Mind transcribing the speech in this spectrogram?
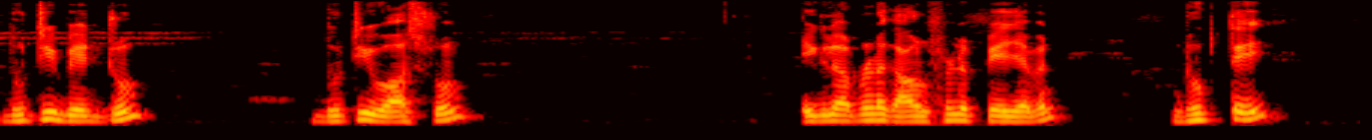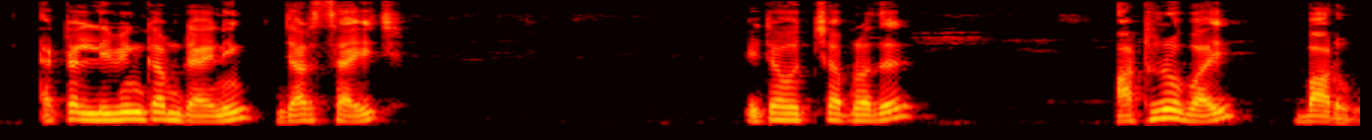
দুটি বেডরুম দুটি ওয়াশরুম এগুলো আপনারা গ্রাউন্ড ফ্লোরে পেয়ে যাবেন। ঢুকতেই একটা লিভিং কাম ডাইনিং যার সাইজ এটা হচ্ছে আপনাদের আঠেরো বাই বারো।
